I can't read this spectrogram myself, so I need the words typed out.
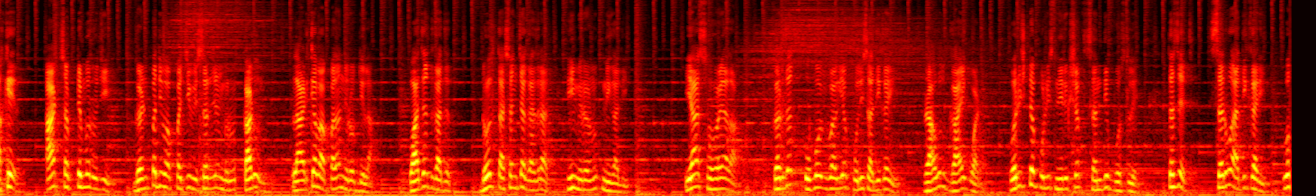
अखेर आठ सप्टेंबर रोजी गणपती बाप्पाची विसर्जन मिळवून काढून लाडक्या बाप्पाला निरोप दिला. वाजत गाजत ढोल ताशांच्या गजरात ही मिरवणूक निघाली. या सोहळ्याला कर्जत उपविभागीय पोलीस अधिकारी राहुल गायकवाड वरिष्ठ पोलीस निरीक्षक संदीप भोसले तसेच सर्व अधिकारी व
